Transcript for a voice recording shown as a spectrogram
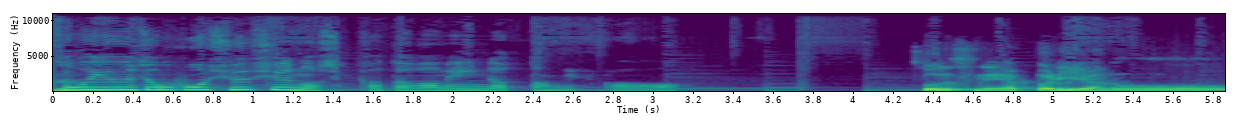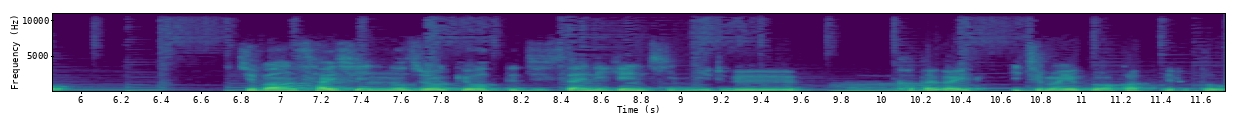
そういう情報収集の仕方がメインだったんですか、うん、そうですね。やっぱり、あの、一番最新の状況って実際に現地にいる方が一番よく分かってると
